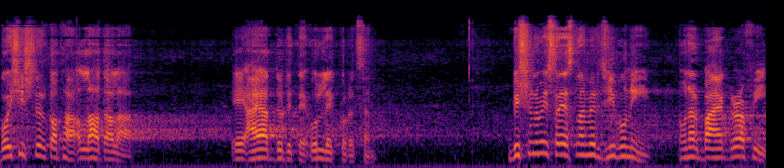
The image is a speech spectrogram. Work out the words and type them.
বৈশিষ্ট্যের কথা আল্লাহ তাআলা এই আয়াত দুটিতে উল্লেখ করেছেন। বিশ্বনবী ইসা ইসলামের জীবনী, ওনার বায়োগ্রাফি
